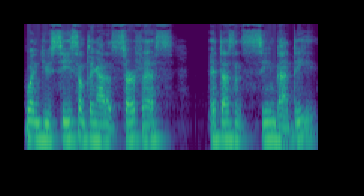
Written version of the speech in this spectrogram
when you see something at its surface, it doesn't seem that deep.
